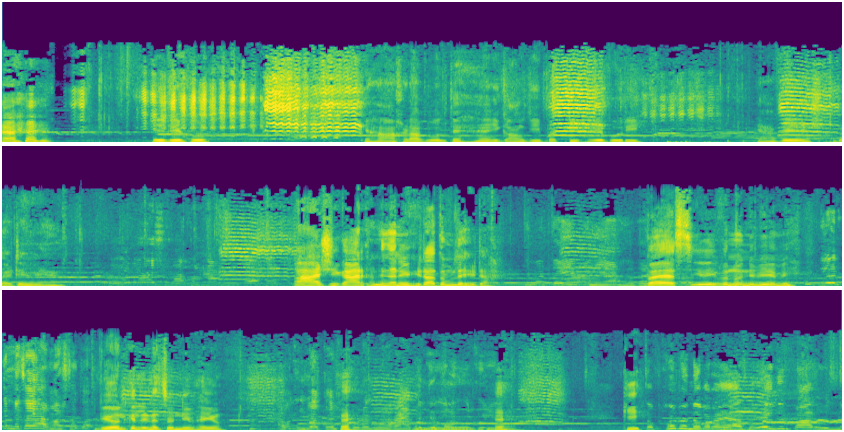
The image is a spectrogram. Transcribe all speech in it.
हैं? ये देखो। यहाँ आखड़ा बोलते हैं ये गाँव की पट्टी है ये पूरी। यहाँ पे बैठे हुए हैं। आ शिकार खाने जाने में हिटा तुम ले हिटा। बस यही बनोनी भी हमें बेल के लिए नचोनी की? तो फ़ोटो नगर यार तो एक दिन पार हुन्न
